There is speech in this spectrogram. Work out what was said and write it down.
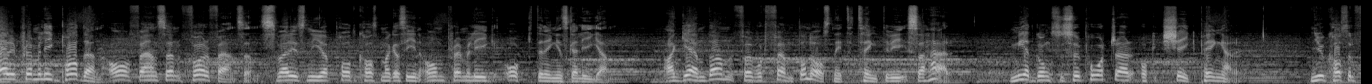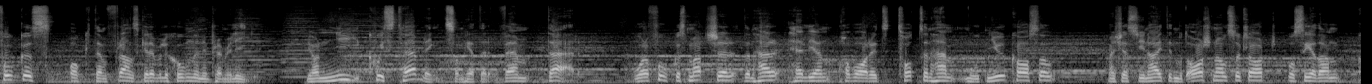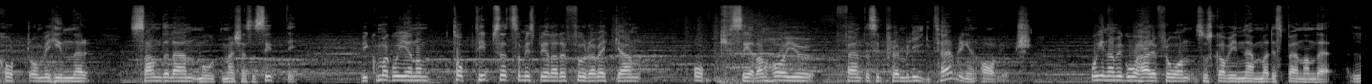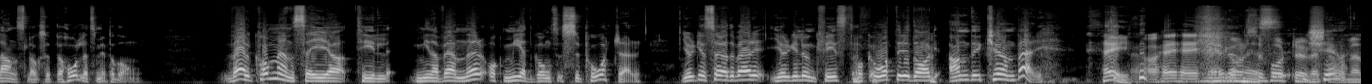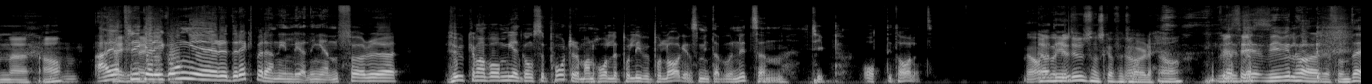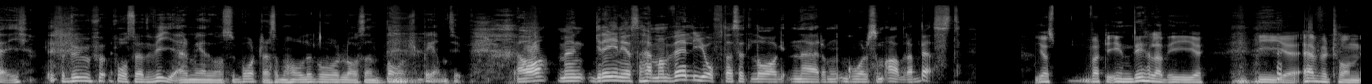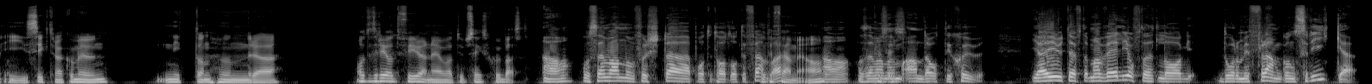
här är Premier League-podden av fansen för fansen. Sveriges nya podcastmagasin om Premier League och den engelska ligan. Agendan för vårt femtonde avsnitt tänkte vi så här. Medgångssupportrar och shakepengar. Newcastle Focus och den franska revolutionen i Premier League. Vi har en ny quiztävling som heter Vem där? Våra fokusmatcher den här helgen har varit Tottenham mot Newcastle, Manchester United mot Arsenal såklart och sedan kort om vi hinner Sunderland mot Manchester City. Vi kommer att gå igenom topptipset som vi spelade förra veckan och sedan har ju Fantasy Premier League-tävlingen avgjorts. Och innan vi går härifrån så ska vi nämna det spännande landslagsuppehållet som är på gång. Välkommen säger jag till mina vänner och medgångssupportrar. Jörgen Söderberg, Jörgen Lundqvist och åter idag Andy Könberg. Hej! Ja, hej, hej. Medgångssupporter vet jag, men uh, ja. Ja, jag Hej, triggar hej, igång er direkt med den inledningen. För eh, hur kan man vara medgångssupporter om man håller på Liverpool-lagen som inte har vunnit sedan typ 80-talet? Ja, var det är du som ska förklara det. Ja, vi, det, vi vill höra det från dig. För du påstår att vi är medgångssupportrar som håller på vårt lag sedan barnsben typ. Ja, men grejen är så här, man väljer ju oftast ett lag när de går som allra bäst. Jag vart indelad i, i Everton i Sigtuna kommun 1983-84 när jag var typ 6-7 bast. Ja, och sen vann de första på 80-talet 85, 85 va? ja. Ja, och sen vann Precis. de andra 87. Jag är ute efter, man väljer ofta ett lag då de är framgångsrika.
